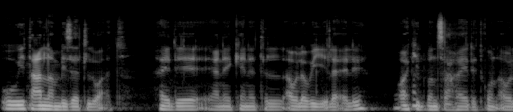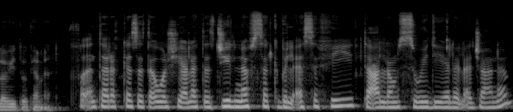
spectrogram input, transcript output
ويتعلم بذات الوقت. هيدي يعني كانت الأولوية لإلي وأكيد بنصح غيري تكون أولويته كمان. فأنت ركزت أول شيء على تسجيل نفسك بالأسفي تعلم السويدية للأجانب؟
